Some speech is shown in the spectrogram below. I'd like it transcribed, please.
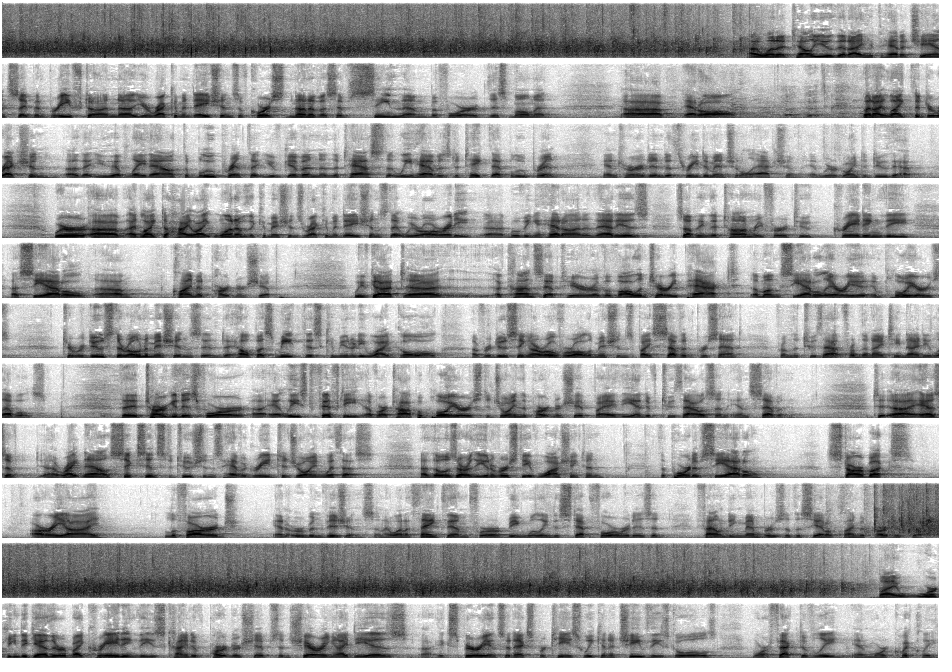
I want to tell you that I have had a chance, I've been briefed on uh, your recommendations. Of course, none of us have seen them before this moment uh, at all. But I like the direction uh, that you have laid out, the blueprint that you've given, and the task that we have is to take that blueprint and turn it into three dimensional action, and we're going to do that. We're, uh, I'd like to highlight one of the Commission's recommendations that we're already uh, moving ahead on, and that is something that Tom referred to creating the uh, Seattle um, Climate Partnership. We've got uh, a concept here of a voluntary pact among Seattle area employers to reduce their own emissions and to help us meet this community wide goal of reducing our overall emissions by 7% from the, 2000, from the 1990 levels. The target is for uh, at least 50 of our top employers to join the partnership by the end of 2007. To, uh, as of uh, right now, six institutions have agreed to join with us. Uh, those are the University of Washington, the Port of Seattle, Starbucks, REI, Lafarge, and Urban Visions. And I want to thank them for being willing to step forward as a founding members of the Seattle Climate Partnership. By working together, by creating these kind of partnerships and sharing ideas, uh, experience, and expertise, we can achieve these goals more effectively and more quickly.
